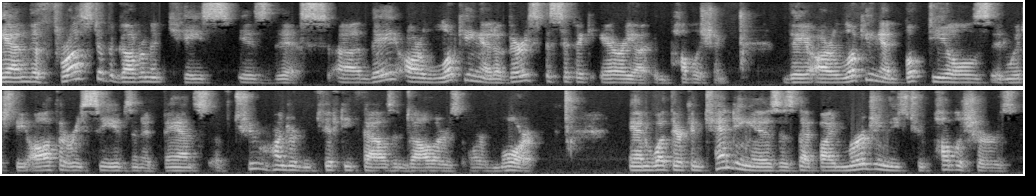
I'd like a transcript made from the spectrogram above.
And the thrust of the government case is this uh, they are looking at a very specific area in publishing. They are looking at book deals in which the author receives an advance of $250,000 or more. And what they're contending is, is that by merging these two publishers,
